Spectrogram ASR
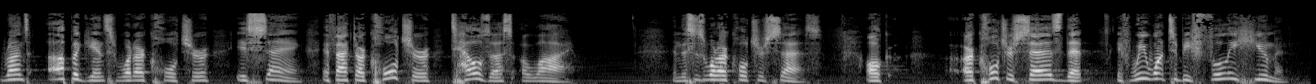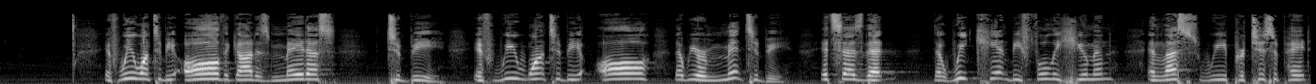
runs up against what our culture is saying. In fact, our culture tells us a lie. And this is what our culture says. Our culture says that if we want to be fully human, if we want to be all that God has made us to be, if we want to be all that we are meant to be, it says that, that we can't be fully human unless we participate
